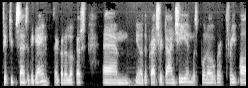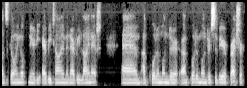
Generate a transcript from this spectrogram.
fifty percent of the game. They're going to look at um, you know the pressure Dan Sheehan was put over, three pods going up nearly every time in every lineout, um, and put him under and put him under severe pressure.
